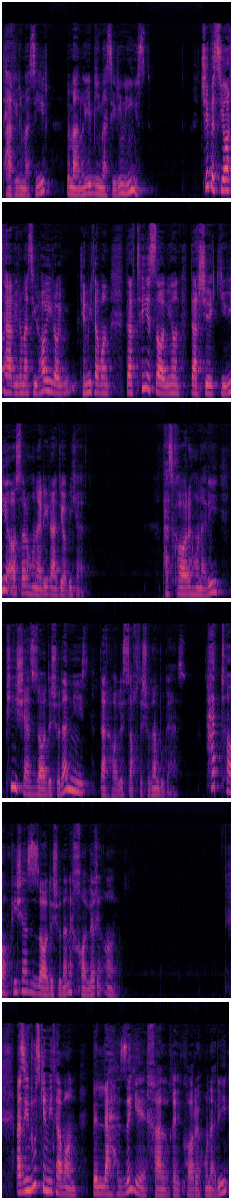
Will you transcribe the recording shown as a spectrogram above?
تغییر مسیر به معنای بیمسیری نیست. چه بسیار تغییر مسیرهایی را که می‌توان در طی سالیان در شکلگیری آثار هنری ردیابی کرد. پس کار هنری پیش از زاده شدن نیز در حال ساخته شدن بوده است. حتی پیش از زاده شدن خالق آن. از این روز که می‌توان به لحظه خلق کار هنری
